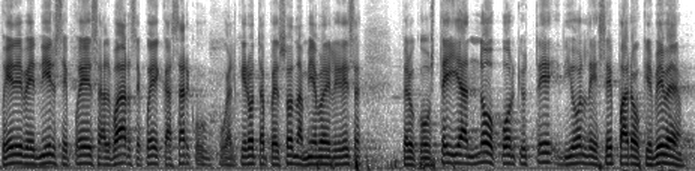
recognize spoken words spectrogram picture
puede venir, se puede salvar, se puede casar con cualquier otra persona, miembro de la iglesia, pero con usted ya no, porque usted Dios le separó. que vive?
